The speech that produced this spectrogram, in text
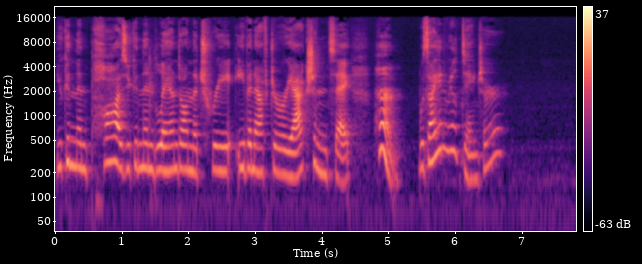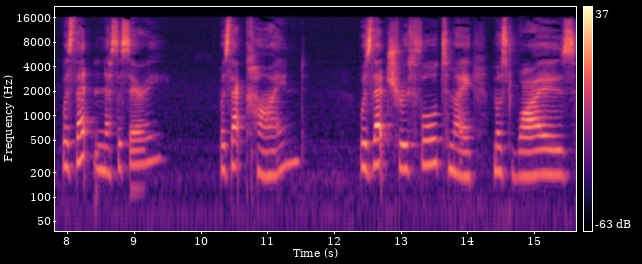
you can then pause, you can then land on the tree even after a reaction and say, hmm, was I in real danger? Was that necessary? Was that kind? Was that truthful to my most wise,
